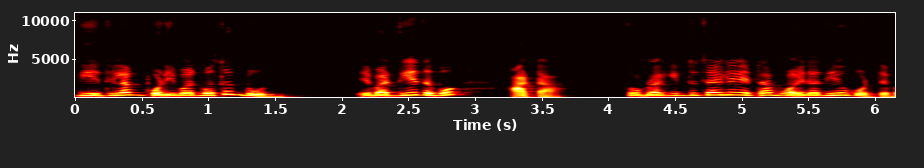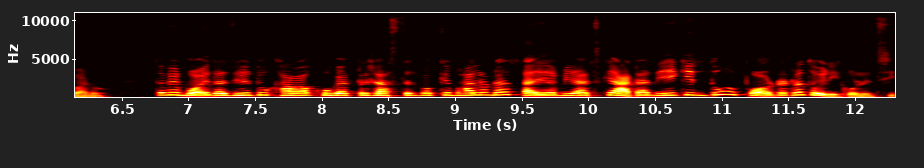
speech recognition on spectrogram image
দিয়ে দিলাম পরিমাণ মতো নুন। এবার দিয়ে দেবো আটা। তোমরা কিন্তু চাইলে এটা ময়দা দিয়েও করতে পারো। তবে ময়দা যেহেতু খাওয়া খুব একটা স্বাস্থ্যের পক্ষে ভালো না, তাই আমি আজকে আটা দিয়েই কিন্তু পরোটাটা তৈরি করেছি।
